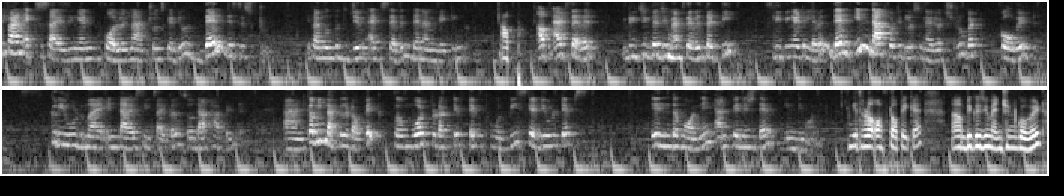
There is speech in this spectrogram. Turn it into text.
If I'm exercising and following my actual schedule, then this is true. If I'm going to the gym at seven, then I'm waking up up at seven, reaching the gym at seven thirty, sleeping at eleven. Then in that particular scenario, it's true. But COVID screwed my entire sleep cycle, so that happened. And coming back to the topic, so more productive tip would be schedule tips in the morning and finish them in the morning. ये थोड़ा off topic है because you mention Covid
